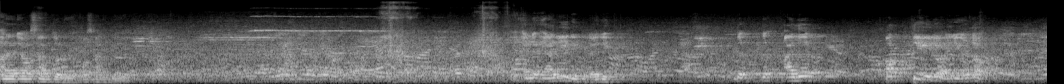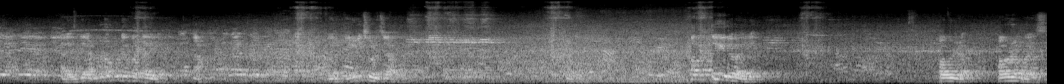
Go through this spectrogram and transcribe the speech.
അതിന്റെ അവസാനത്തോട് അവസാനത്തോട് അരി ഇരിക്കില്ല അരി? അത് പത്ത് കിലോ അരി കേട്ടോ. ഇത് രണ്ടും കൂടി പത്ത് കിലോ ആ. ഒരു ഒരുമിച്ച് വിളിച്ചാൽ പത്ത് കിലോ അരി പവിഴം പവിഴം റൈസ്.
